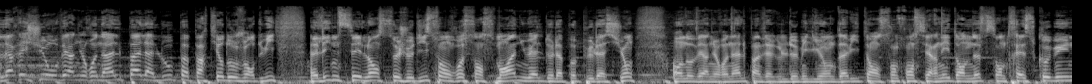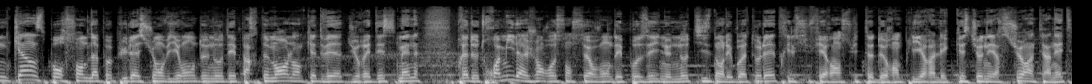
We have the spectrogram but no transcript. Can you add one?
La région Auvergne-Rhône-Alpes à la loupe à partir d'aujourd'hui. L'INSEE lance ce jeudi son recensement annuel de la population. En Auvergne-Rhône-Alpes, 1,2 million d'habitants sont concernés dans 913 communes, 15% de la population environ de nos départements. L'enquête va durer des semaines. Près de 3000 agents recenseurs vont déposer une notice dans les boîtes aux lettres. Il suffira ensuite de remplir les questionnaires sur Internet.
